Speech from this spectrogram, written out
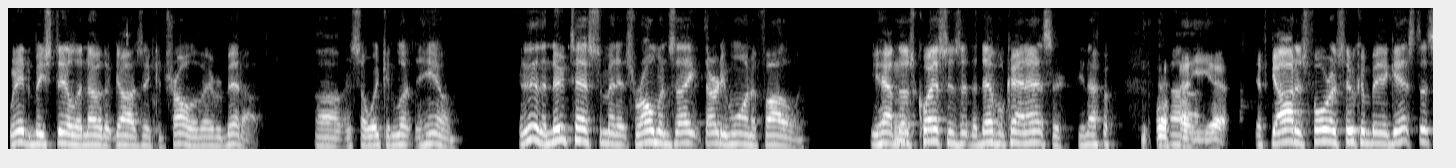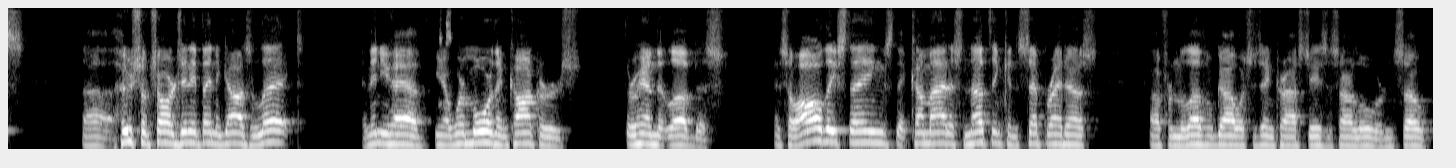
we need to be still and know that God's in control of every bit of it, uh, and so we can look to Him. And then in the New Testament, it's Romans 8, 31 and following. You have those questions that the devil can't answer, you know. Uh, yeah, If God is for us, who can be against us? Uh, who shall charge anything to God's elect? And then you have, you know, we're more than conquerors through him that loved us. And so all these things that come at us, nothing can separate us uh, from the love of God, which is in Christ Jesus our Lord. And so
